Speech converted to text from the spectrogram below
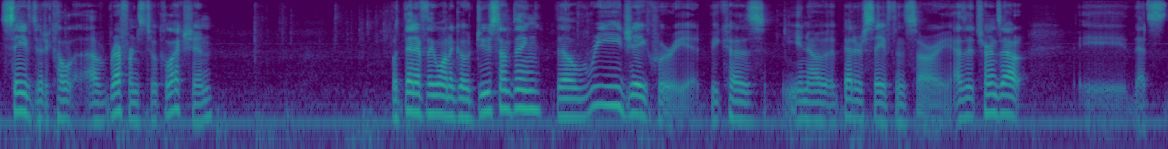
saved a, a reference to a collection, but then if they want to go do something, they'll re-jQuery it because, you know, better safe than sorry. As it turns out, eh, that's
